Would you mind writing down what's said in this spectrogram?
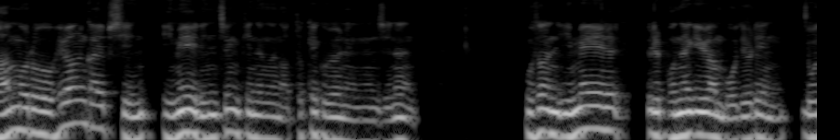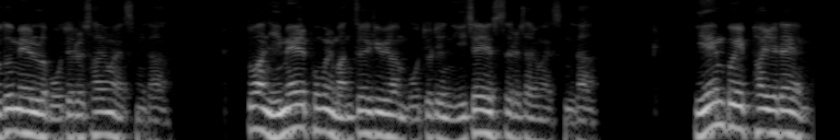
다음으로 회원가입 시 인- 이메일 인증 기능은 어떻게 구현했는지는 우선 이메일을 보내기 위한 모듈인 노드메일러 모듈을 사용하였습니다. 또한 이메일 폼을 만들기 위한 모듈인 EJS를 사용하였습니다. env 파일에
